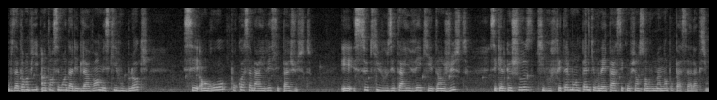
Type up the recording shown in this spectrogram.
vous avez envie intensément d'aller de l'avant, mais ce qui vous bloque, c'est en gros, pourquoi ça m'est arrivé, c'est pas juste. Et ce qui vous est arrivé qui est injuste, c'est quelque chose qui vous fait tellement de peine que vous n'avez pas assez confiance en vous maintenant pour passer à l'action.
